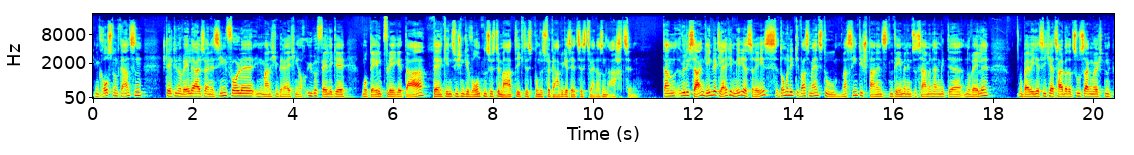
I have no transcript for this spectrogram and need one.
Im Großen und Ganzen stellt die Novelle also eine sinnvolle, in manchen Bereichen auch überfällige Modellpflege dar, der inzwischen gewohnten Systematik des Bundesvergabegesetzes 2018. Dann würde ich sagen, gehen wir gleich in Medias Res. Dominik, was meinst du? Was sind die spannendsten Themen im Zusammenhang mit der Novelle? Wobei wir hier sicherheitshalber dazu sagen möchten,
